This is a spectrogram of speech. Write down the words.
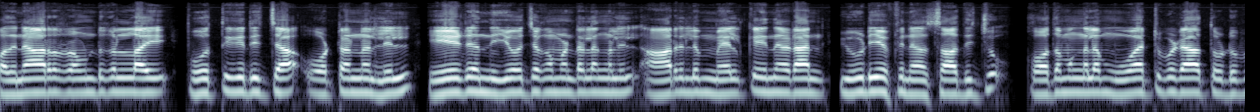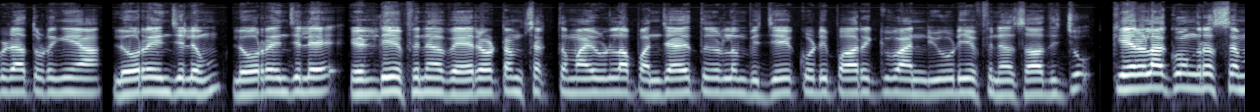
പതിനാറ് റൗണ്ടുകളിലായി പൂർത്തീകരിച്ച വോട്ടെണ്ണലിൽ ഏഴ് നിയോജക മണ്ഡലങ്ങളിൽ ആറിലും മേൽക്കൈ നേടാൻ യു ഡി എഫിന് സാധിച്ചു. കോതമംഗലം മൂവാറ്റുപുഴ തൊടുപുഴ തുടങ്ങിയ ലോ റേഞ്ചിലും ലോ റേഞ്ചിലെ എൽ ഡി എഫിന് വേരോട്ടം ശക്തമായുള്ള പഞ്ചായത്തുകളിലും വിജയക്കൊടി പാറിക്കുവാൻ യു ഡി എഫിന് സാധിച്ചു. കേരള കോൺഗ്രസ് എം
